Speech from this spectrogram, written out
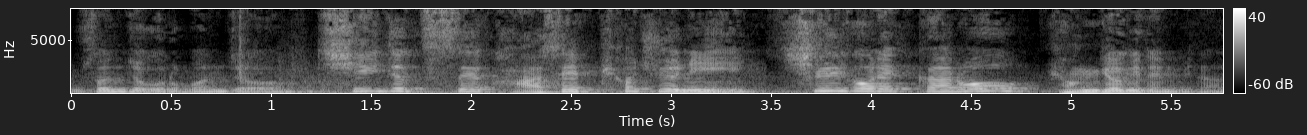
우선적으로 먼저 취득세 과세 표준이 실거래가로 변경이 됩니다.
